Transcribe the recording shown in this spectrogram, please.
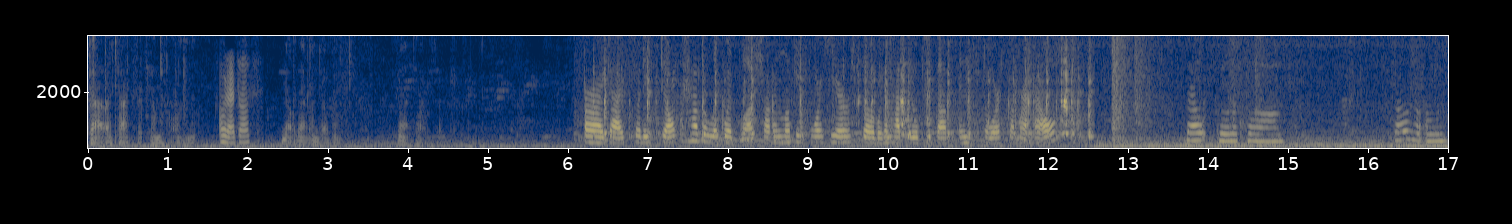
got a toxic chemical in it. Oh, that does? No, that one doesn't. It's not toxic. Alright guys, so they don't have the liquid blush I've been looking for here, so we're going to have to go pick up in store somewhere else. Felt Santa Claus. Sell your own.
